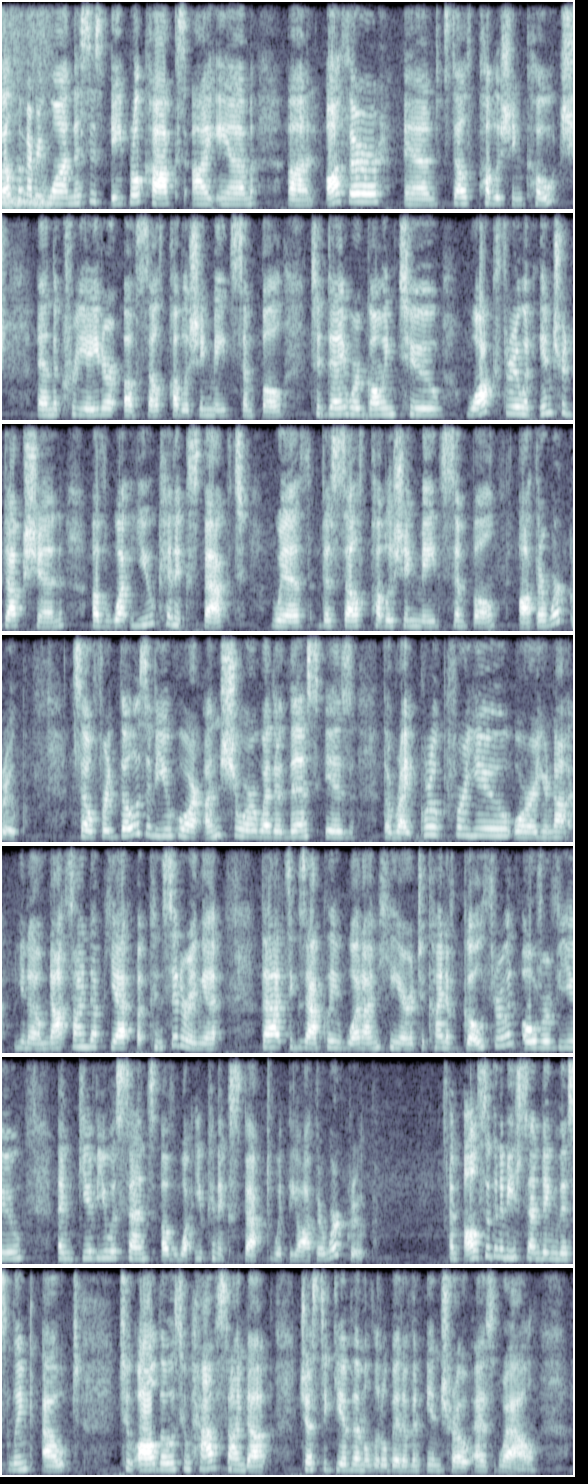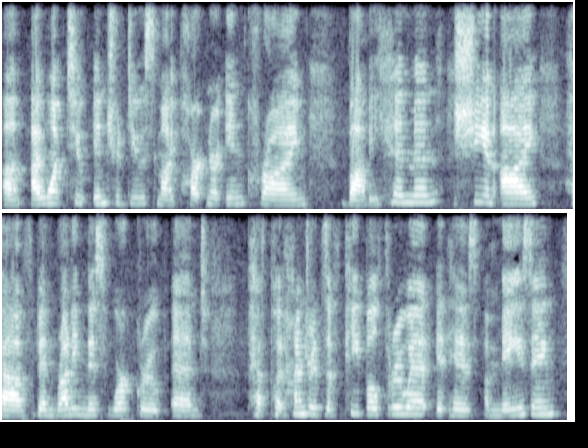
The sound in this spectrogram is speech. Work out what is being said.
Welcome, everyone. This is April Cox. I am an author and self publishing coach and the creator of Self Publishing Made Simple. Today, we're going to walk through an introduction of what you can expect with the Self Publishing Made Simple author work group. So, for those of you who are unsure whether this is the right group for you or you're not, you know, not signed up yet but considering it, that's exactly what I'm here to kind of go through an overview and give you a sense of what you can expect with the author work group. I'm also going to be sending this link out to all those who have signed up just to give them a little bit of an intro as well. Um, I want to introduce my partner in crime, Bobbie Hinman. She and I have been running this work group and have put hundreds of people through it. It is amazing.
